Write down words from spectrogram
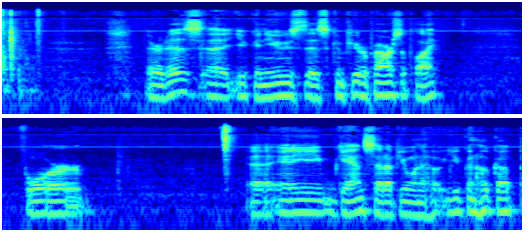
uh, there it is. Uh, you can use this computer power supply for uh, any GAN setup you want to hook. You can hook up.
